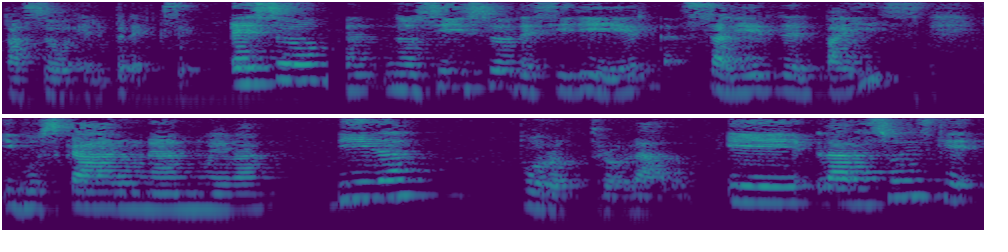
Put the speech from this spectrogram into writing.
pasó el Brexit. Eso nos hizo decidir salir del país y buscar una nueva vida por otro lado. Y la razón es que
